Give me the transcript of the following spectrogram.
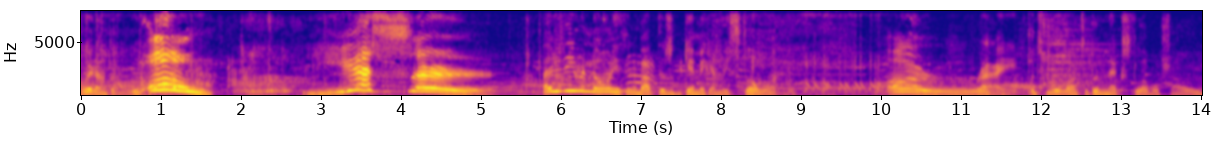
We're not gonna lose. Oh! Yes, sir! I didn't even know anything about this gimmick and we still won. Let's move on to the next level, shall we?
